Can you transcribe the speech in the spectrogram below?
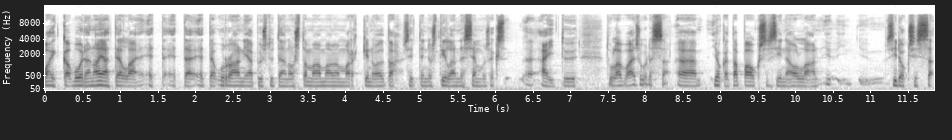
vaikka voidaan ajatella, että, että, että uraania pystytään ostamaan maailmanmarkkinoilta sitten, jos tilanne semmoiseksi äityy tulevaisuudessa. Joka tapauksessa siinä ollaan sidoksissa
